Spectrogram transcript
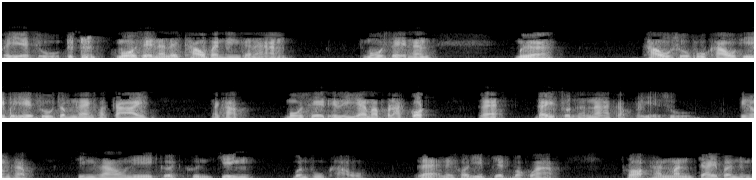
พระเยซู โมเสสนั้นได้เข้าแผ่นดินขนาอัน โมเสสนั้น เมื่อเข้าสู่ภูเขาที่พระเยซูจำแรงพระกายนะครับ โมเสสเอลียามาปรากฏ และได้สนทนากับพระเยซูพี่น้องครับสิ่งเหล่านี้เกิดขึ้นจริงบนภูเขา และในข้อที่เจ็ดบอกว่า ราะท่านมั่นใจประหนึ่ง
